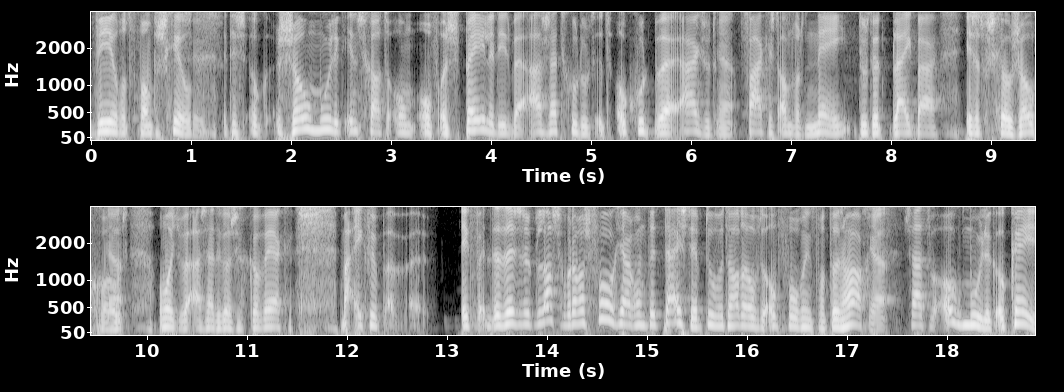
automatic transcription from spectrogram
wereld van verschil. Precies. Het is ook zo moeilijk inschatten om of een speler die het bij AZ goed doet, het ook goed bij Ajax doet. Vaak is het antwoord nee. Doet het blijkbaar is het verschil zo groot, omdat je bij AZ rustig kan werken. Maar ik vind. Ik, vind- dat is natuurlijk lastig, maar dat was vorig jaar rond dit tijdstip, toen we het hadden over de opvolging van Ten Hag, Ja. zaten we ook moeilijk. Oké, eh,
